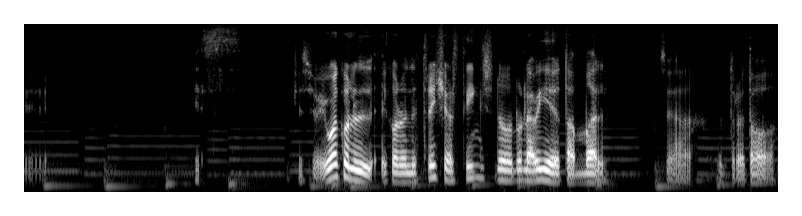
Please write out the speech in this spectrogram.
Eh, es. qué sé yo. Igual con el, con el de Stranger Things no, no la vi tan mal. O sea, dentro de todo.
